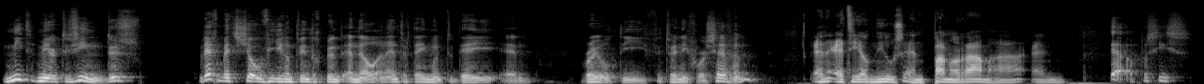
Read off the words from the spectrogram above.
niet meer te zien. Dus weg met show24.nl en Entertainment Today en Royalty 24-7. En RTL Nieuws en Panorama en... Ja, precies.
